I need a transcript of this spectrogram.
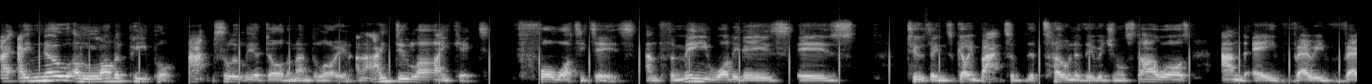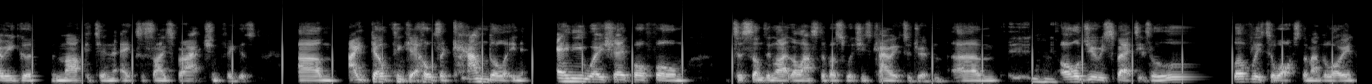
I, I, know a lot of people absolutely adore the Mandalorian, and I do like it for what it is. And for me, what it is is two things: going back to the tone of the original Star Wars, and a very, very good marketing exercise for action figures. Um, I don't think it holds a candle in any way, shape, or form to something like The Last of Us, which is character driven. Um, Mhm. All due respect, it's lovely to watch The Mandalorian.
